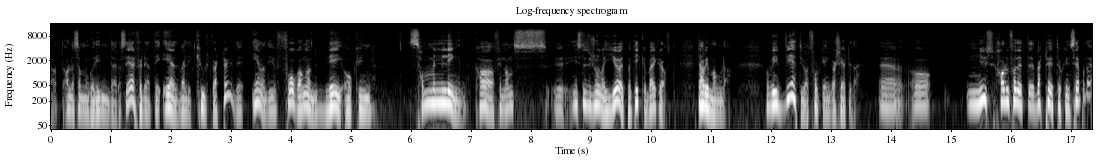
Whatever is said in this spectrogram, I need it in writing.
at alle sammen går inn der og ser, for det er et veldig kult verktøy. Det er en av de få gangene du greier å kunne sammenligne hva finansinstitusjoner gjør på etikk og bærekraft. Det har vi mangla. Og vi vet jo at folk er engasjert i det. Eh, og nå har du fått et verktøy til å kunne se på det,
